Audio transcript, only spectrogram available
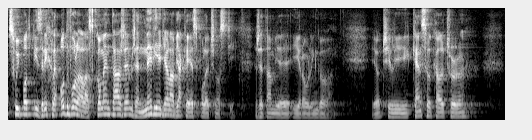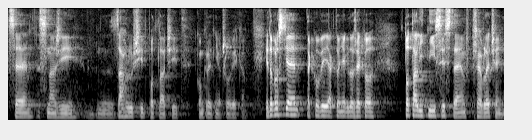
svůj podpis rychle odvolala s komentářem, že nevěděla, v jaké je společnosti že tam je i Rowlingová. Jo? Čili cancel culture se snaží zahlušit, potlačit konkrétního člověka. Je to prostě takový, jak to někdo řekl, totalitní systém v převlečení.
